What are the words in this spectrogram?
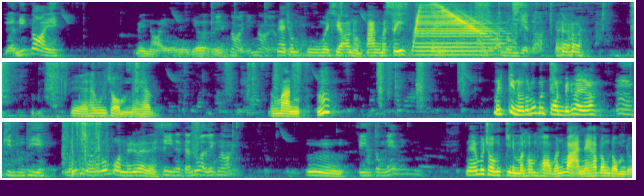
เหลือนิดหน่อย ไม่หน่อยเลยเยอะเลนิยดหน่อยนิดหน่อยแม่ชมพูมาเชียวเอาขนมปังมาซิเอานมเย็นเหรอเนี่ยท่านผู้ชมนะครับ น้ำมันอืม มันกลิ่นของตะลุมันปนไปด้วยเนาะอืมกินทุกทีเหมันกลิ่นของตะลุปนไปด้วยเลย ซีนแต่รั่วเล็กน้อย อืมซีนตรงนี้เนี่ยท่านผู้ชมกลิ่นมันหอมๆหวานๆนะครับลองดมดู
